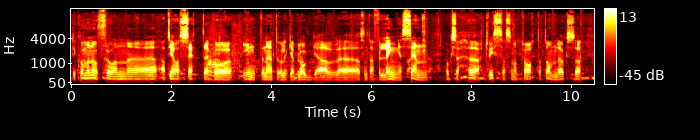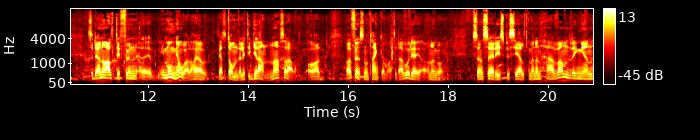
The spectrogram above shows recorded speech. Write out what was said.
det kommer nog från eh, att jag har sett det på internet, olika bloggar eh, och sånt där för länge sedan. Också hört vissa som har pratat om det också. Så det har nog alltid funnits, eh, i många år har jag vetat om det lite granna sådär. Och det har funnits någon tanke om att det där borde jag göra någon gång. Sen så är det ju speciellt med den här vandringen.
